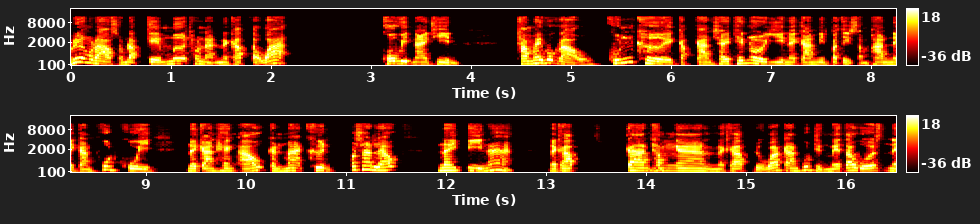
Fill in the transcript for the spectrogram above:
เรื่องราวสำหรับเกมเมอร์เท่านั้นนะครับ แต่ว่าโควิด -19 ทำให้พวกเราคุ้นเคยกับการใช้เทคโนโลยีในการมีปฏิสัมพันธ์ในการพูดคุย ในการแฮงเอาท์กันมากขึ้น เพราะฉะนั้นแล้วในปีหน้านะครับการทำงานนะครับหรือว่าการพูดถึง Metaverse ใน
